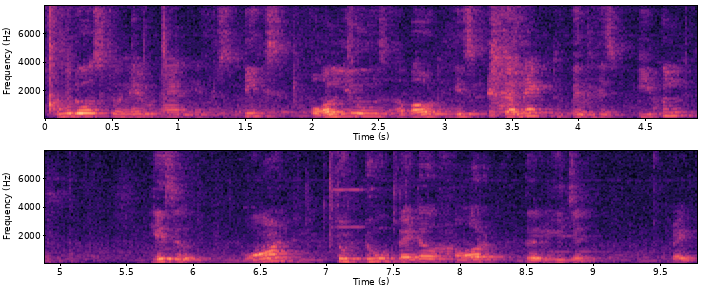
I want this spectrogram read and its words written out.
kudos to him and it speaks volumes about his connect with his people, his want to do better for the region, right?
